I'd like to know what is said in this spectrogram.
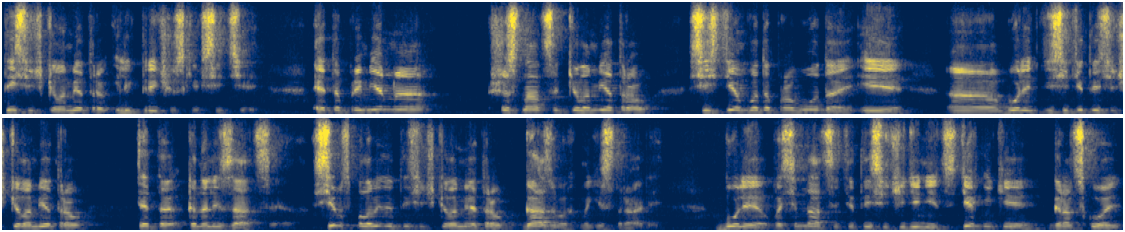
тысяч километров электрических сетей. Это примерно 16 километров систем водопровода и э, более 10 тысяч километров – это канализация. 7,5 тысяч километров газовых магистралей, более 18 тысяч единиц техники городской,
